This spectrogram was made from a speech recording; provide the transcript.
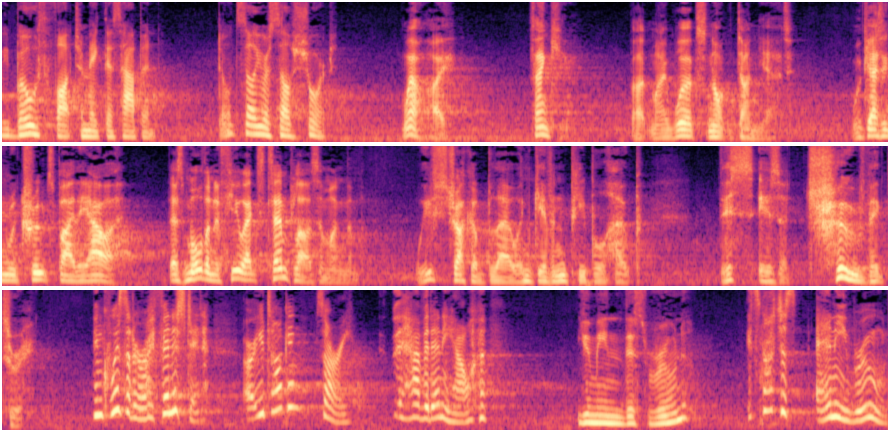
We both fought to make this happen. Don't sell yourself short. Well, I... thank you. But my work's not done yet. We're getting recruits by the hour. There's more than a few ex-Templars among them. We've struck a blow and given people hope. This is a true victory. Inquisitor, I finished it. Are you talking? Sorry. Have it anyhow. You mean this rune? It's not just any rune.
